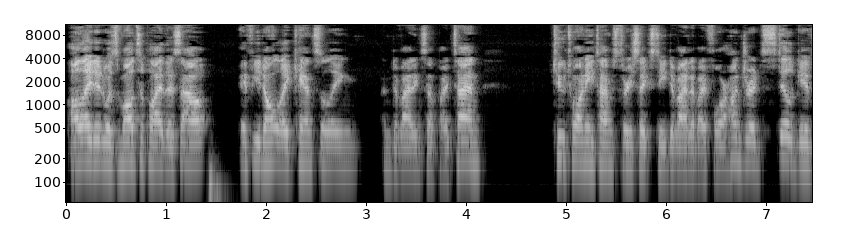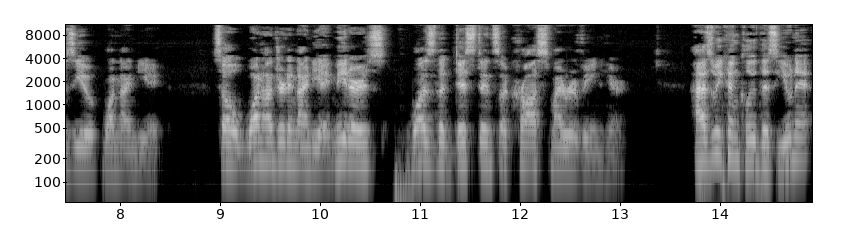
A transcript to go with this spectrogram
all I did was multiply this out. If you don't like canceling and dividing stuff by 10, 220 times 360 divided by 400 still gives you 198. So 198 meters was the distance across my ravine here. As we conclude this unit,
